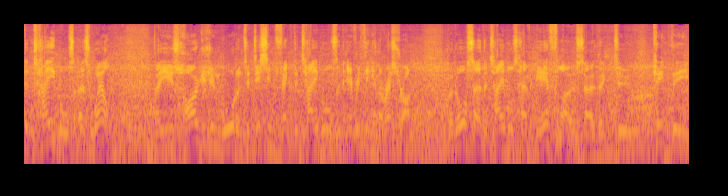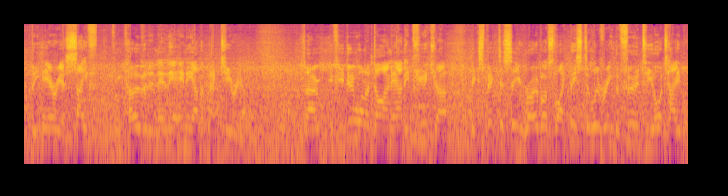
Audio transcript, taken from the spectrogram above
the tables as well. They use hydrogen water to disinfect the tables and everything in the restaurant, but also the tables have airflow so that to keep the, the area safe from COVID and any, any other bacteria. If you do want to dine out in future, expect to see robots like this delivering the food to your table.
